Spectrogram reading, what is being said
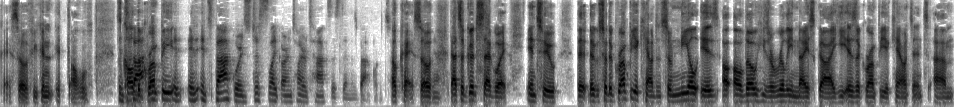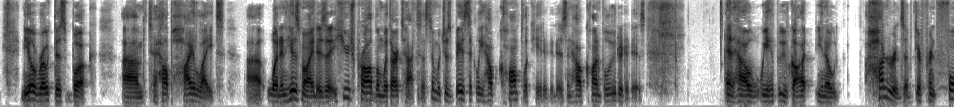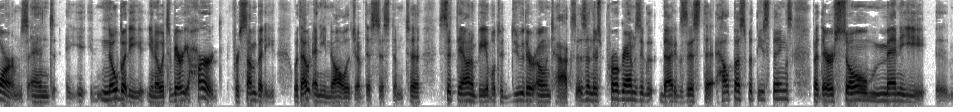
Okay, so if you can, it, it's, it's, called ba- the grumpy. It, it, it's backwards, just like our entire tax system is backwards. Okay, so yeah. that's a good segue into the, the, so the grumpy accountant. So Neal is, although he's a really nice guy, he is a grumpy accountant. Um, Neal wrote this book um, to help highlight uh, what in his mind is a huge problem with our tax system, which is basically how complicated it is and how convoluted it is, and how we we've got you know hundreds of different forms and nobody you know it's very hard for somebody without any knowledge of this system to sit down and be able to do their own taxes. And there's programs that exist that help us with these things but there are so many uh,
